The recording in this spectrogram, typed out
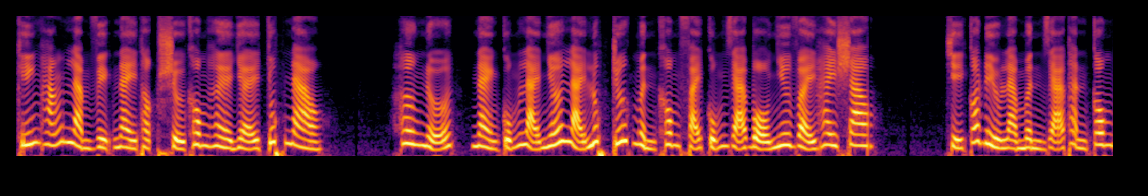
khiến hắn làm việc này thật sự không hề dễ chút nào. Hơn nữa, nàng cũng lại nhớ lại lúc trước mình không phải cũng giả bộ như vậy hay sao? Chỉ có điều là mình giả thành công,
